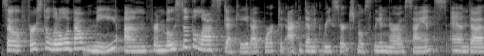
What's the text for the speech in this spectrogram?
So, first, a little about me. Um, for most of the last decade, I've worked in academic research, mostly in neuroscience, and uh,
